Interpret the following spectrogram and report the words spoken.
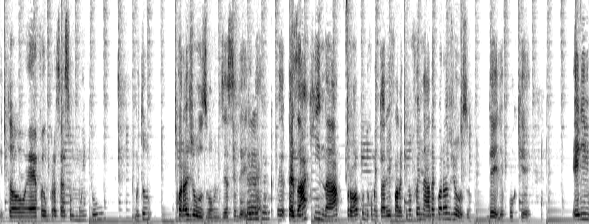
Então é, foi um processo muito, muito corajoso, vamos dizer assim, dele, Uhum. né? Apesar que na próprio documentário ele fala que não foi nada corajoso, dele, porque ele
